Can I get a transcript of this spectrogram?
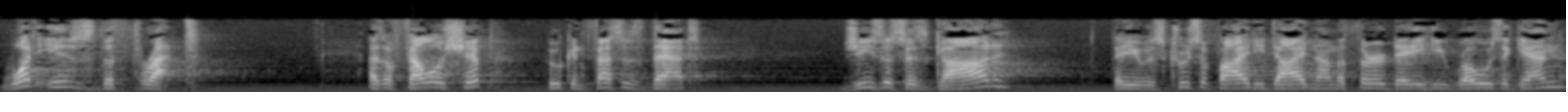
What is the threat? As a fellowship who confesses that Jesus is God that he was crucified, he died, and on the third day he rose again,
